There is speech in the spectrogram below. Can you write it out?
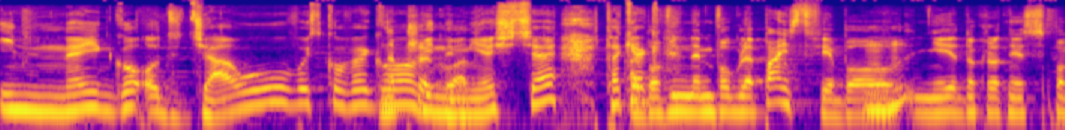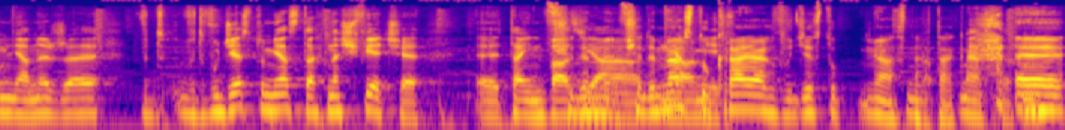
innego oddziału wojskowego w innym mieście. Tak Albo jak... w innym w ogóle państwie, bo mhm. niejednokrotnie jest wspomniane, że w, w 20 miastach na świecie e, ta inwazja. W 17 krajach, w 20 miastach, no, tak. Miastach. E,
